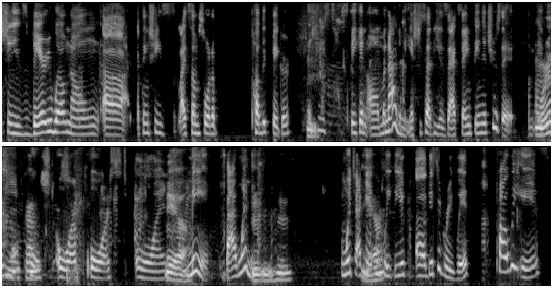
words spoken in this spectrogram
she's very well known. Uh, I think she's like some sort of public figure, and she's speaking on monogamy, and she said the exact same thing that you said. Um, Oh, really? being Okay. pushed or forced on Yeah. men by women, hmm which I can't Yeah. completely uh, disagree with. Probably is,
